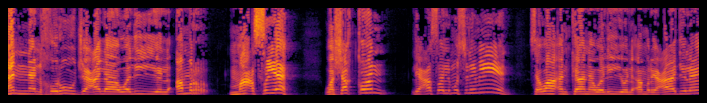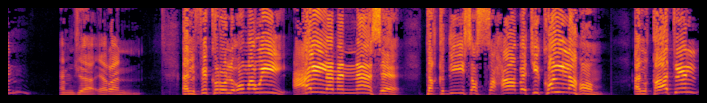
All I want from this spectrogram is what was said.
أن الخروج على ولي الأمر معصية وشق لعصى المسلمين سواء كان ولي الأمر عادلا أم جائرا. الفكر الأموي علم الناس تقديس الصحابة كلهم القاتل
